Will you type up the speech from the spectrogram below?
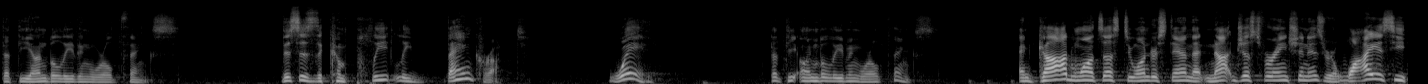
that the unbelieving world thinks. This is the completely bankrupt way that the unbelieving world thinks. And God wants us to understand that not just for ancient Israel. Why is, he,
